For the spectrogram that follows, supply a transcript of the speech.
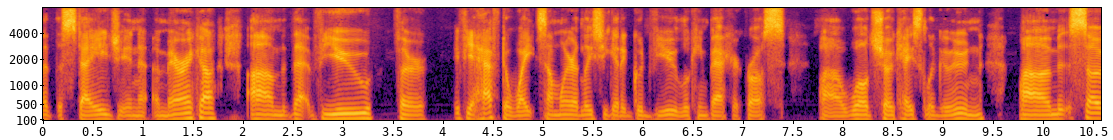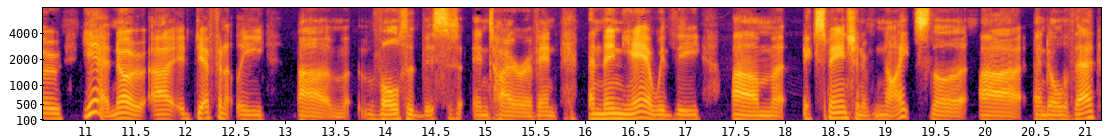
at the stage in America, um, that view for if you have to wait somewhere, at least you get a good view looking back across uh, World Showcase Lagoon. Um, so, yeah, no, uh, it definitely um, vaulted this entire event. And then, yeah, with the um, expansion of nights the uh, and all of that,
